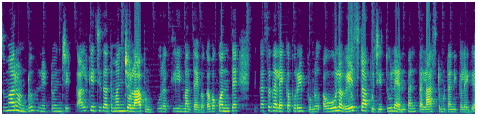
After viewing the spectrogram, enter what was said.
ಸುಮಾರು ಉಂಡು ನೆಟ್ಟು ಒಂಜಿ ಕಾಲ್ ಕೆ ಜಿ ದಾತ ಆಪುಂಡು, ಪೂರ ಕ್ಲೀನ್ ಮಲ್ತಾ ಇವಾಗ. ಅವಕ್ಕೊಂತೆ ಕಸದ ಲೆಕ್ಕ ಪೂರ ಇಪ್ಪುಂಡು. ಅವುಲ ವೇಸ್ಟ್ ಆಪುಜಿ, ತೂಲೆ ಅನ್ ಪನ್ಪ ಲಾಸ್ಟ್ ಮುಟ ನಿಕಲೆಗ್.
